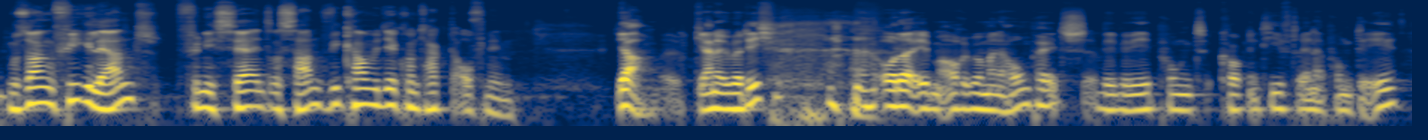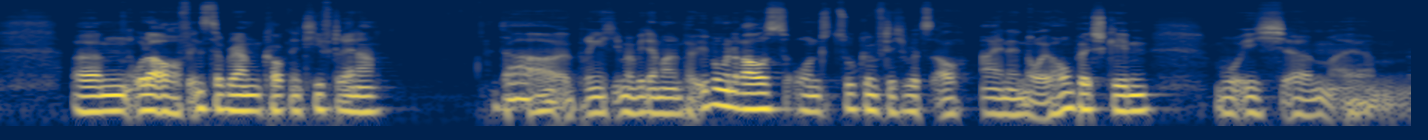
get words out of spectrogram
Ich muss sagen, viel gelernt, finde ich sehr interessant. Wie kann man mit dir Kontakt aufnehmen? Ja, gerne über dich oder eben auch über meine Homepage www.kognitivtrainer.de ähm, oder auch auf Instagram Kognitivtrainer. Da bringe ich immer wieder mal ein paar Übungen raus und zukünftig wird es auch eine neue Homepage geben, wo ich ähm, ähm,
